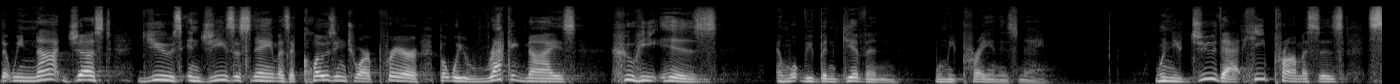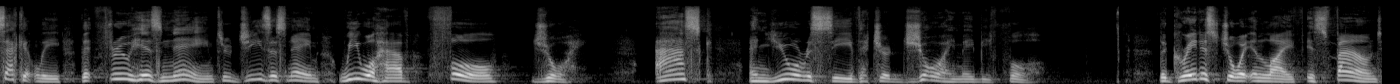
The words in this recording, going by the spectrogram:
that we not just use in Jesus' name as a closing to our prayer, but we recognize who he is and what we've been given when we pray in His name. When you do that, He promises, secondly, that through His name, through Jesus' name, we will have full joy. Ask and you will receive that your joy may be full. The greatest joy in life is found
